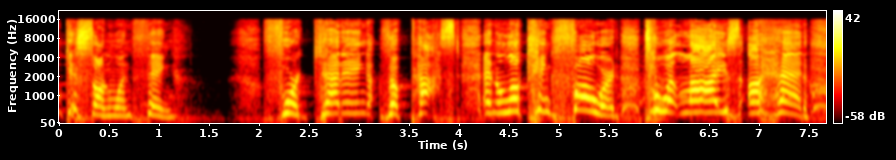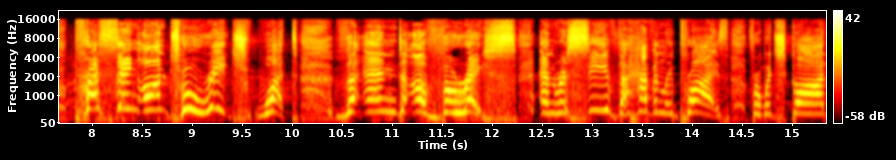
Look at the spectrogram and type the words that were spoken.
focus on one thing forgetting the past and looking forward to what lies ahead, pressing on to reach what? The end of the race and receive the heavenly prize for which God,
